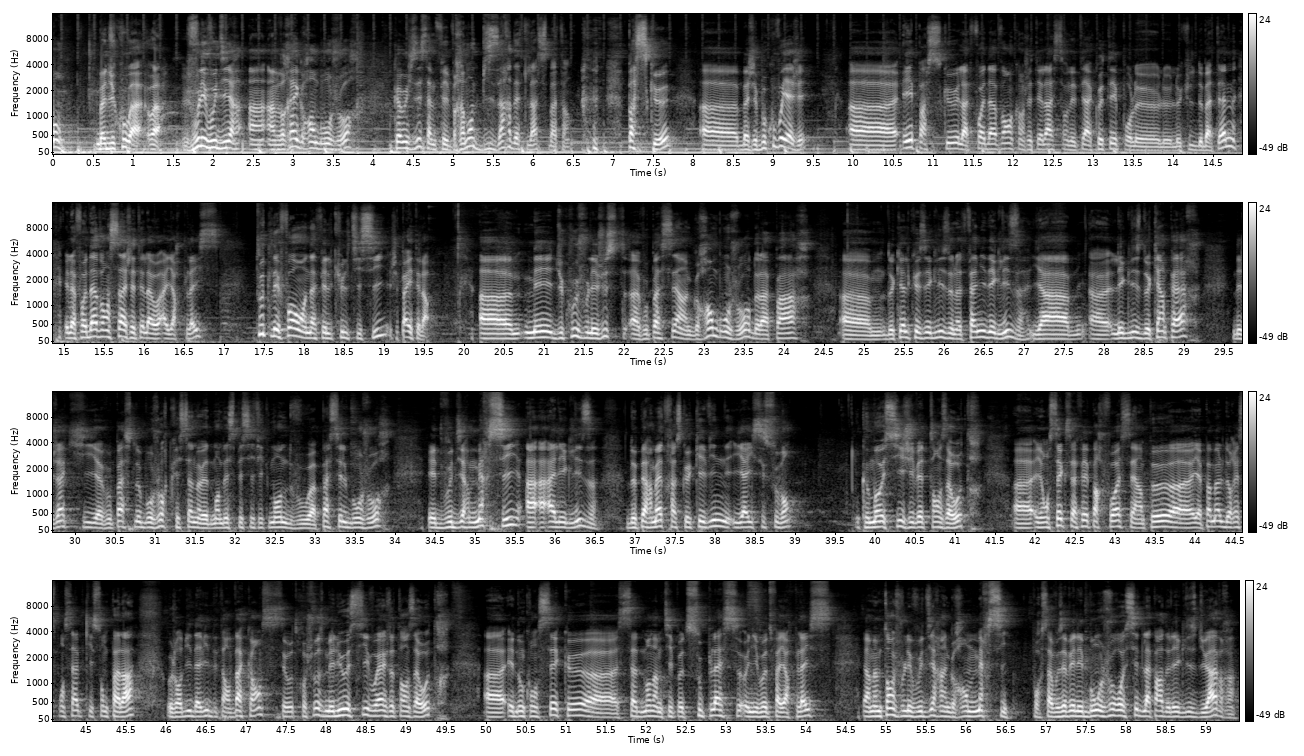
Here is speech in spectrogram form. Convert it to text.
Bon, bah du coup, bah, voilà, je voulais vous dire un, vrai grand bonjour. Comme je disais, ça me fait vraiment bizarre d'être là ce matin, parce que euh, bah, j'ai beaucoup voyagé. Euh, et parce que la fois d'avant, quand j'étais là, on était à côté pour le, culte de baptême. Et la fois d'avant ça, j'étais là au Higher Place. Toutes les fois où on a fait le culte ici, j'ai pas été là. Euh, mais du coup, je voulais juste vous passer un grand bonjour de la part de quelques églises de notre famille d'églises. Il y a l'église de Quimper, déjà qui euh, vous passe le bonjour. Christian m'avait demandé spécifiquement de vous euh, passer le bonjour et de vous dire merci à, l'Église de permettre à ce que Kevin y aille si souvent, que moi aussi j'y vais de temps à autre. Euh, et on sait que ça fait parfois, c'est un peu, il y a pas mal de responsables qui sont pas là. Aujourd'hui, David est en vacances, c'est autre chose, mais lui aussi voyage de temps à autre. et donc on sait que ça demande un petit peu de souplesse au niveau de Fireplace. Et en même temps, je voulais vous dire un grand merci pour ça. Vous avez les bonjours aussi de la part de l'Église du Havre.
